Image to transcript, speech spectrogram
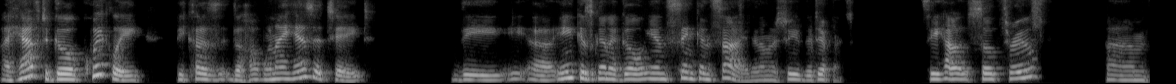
I have to go quickly because the when I hesitate, the uh, ink is going to go in, sink inside, and I'm going to show you the difference. See how it soaked through? Um,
